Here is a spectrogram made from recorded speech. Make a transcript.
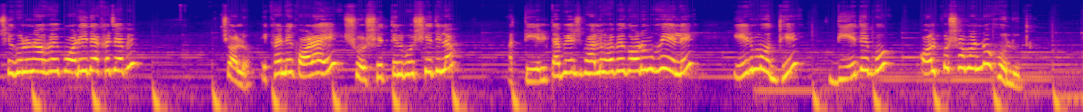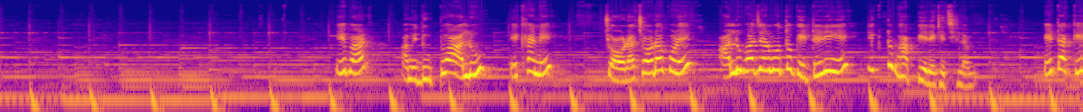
সেগুলো না হয় পরেই দেখা যাবে। চলো, এখানে কড়াইয়ে সর্ষের তেল বসিয়ে দিলাম। আর তেলটা বেশ ভালোভাবে গরম হয়ে এলে এর মধ্যে দিয়ে দেব অল্প সামান্য হলুদ। এবার আমি দুটো আলু এখানে চড়া চড়া করে আলু ভাজার মতো কেটে নিয়ে একটু ভাপিয়ে রেখেছিলাম। এটাকে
